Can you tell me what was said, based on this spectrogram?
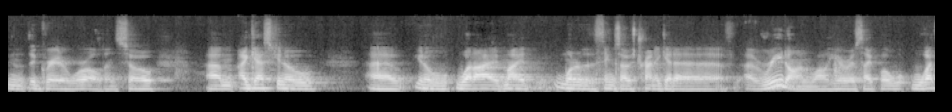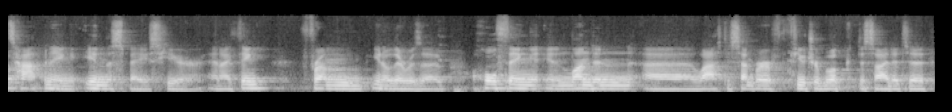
the greater world. And so, um, I guess you know uh, you know, what I my one of the things I was trying to get a, a, read on while here was like, well, what's happening in the space here? And I think from you know there was a, a whole thing in London uh, last December. Future Book decided to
